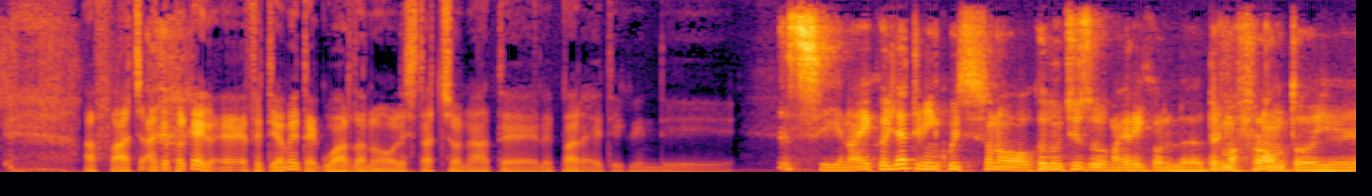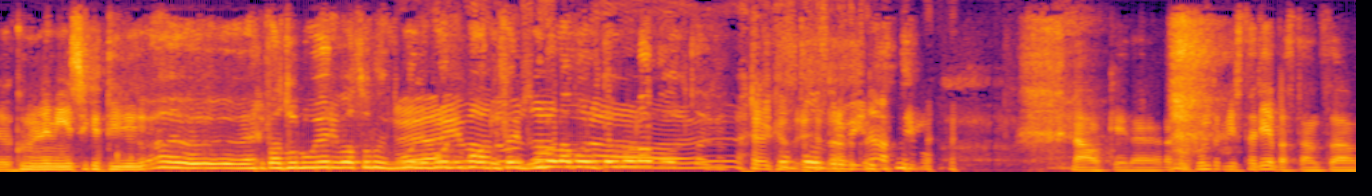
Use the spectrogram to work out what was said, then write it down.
a faccia, anche perché eh, effettivamente guardano le staccionate, le pareti, quindi... Sì, no, e quegli attimi in cui si sono quando ho ucciso magari col primo affronto i- alcuni nemici che ti dicono "Eh, è arrivato lui, è arrivato lui, buoni, buoni, buoni, fermi, uno alla volta, uno alla volta. Eh, così, Confondervi un esatto. attimo. No, ok, da, da quel punto di vista lì è abbastanza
